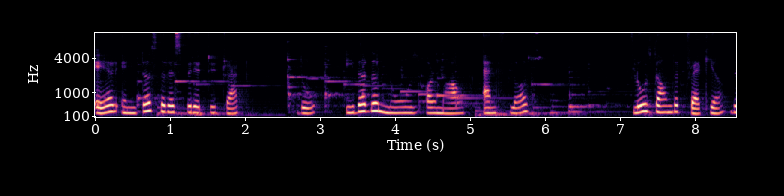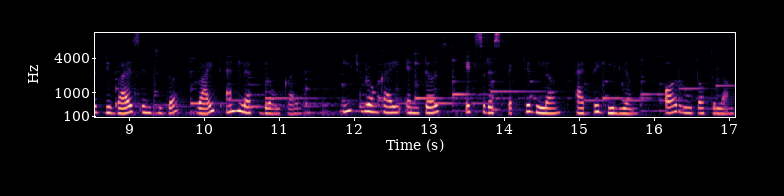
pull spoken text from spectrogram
Air enters the respiratory tract though either the nose or mouth and flows, flows down the trachea. This divides into the right and left bronchi. Each bronchi enters its respective lung at the hilum or root of the lung.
